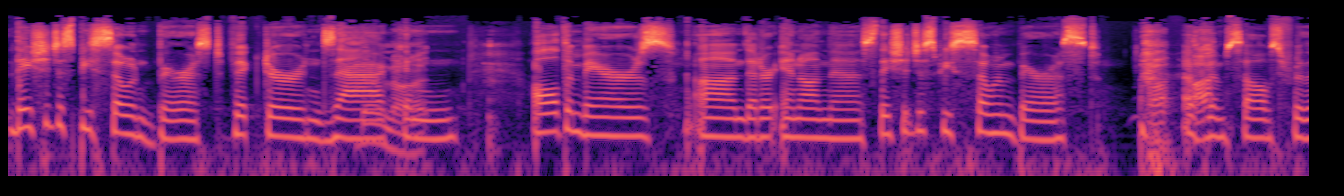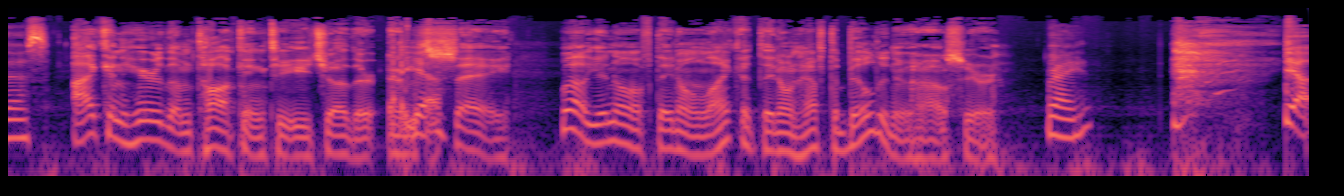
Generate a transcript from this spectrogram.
they should just be so embarrassed Victor and Zach and all the mayors um, that are in on this. They should just be so embarrassed of I- themselves for this. I can hear them talking to each other and Yeah. say, well, you know, if they don't like it, they don't have to build a new house here. Right. yeah.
